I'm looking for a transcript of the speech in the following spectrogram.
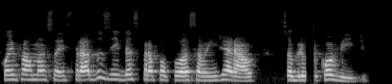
com informações traduzidas para a população em geral sobre o Covid.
